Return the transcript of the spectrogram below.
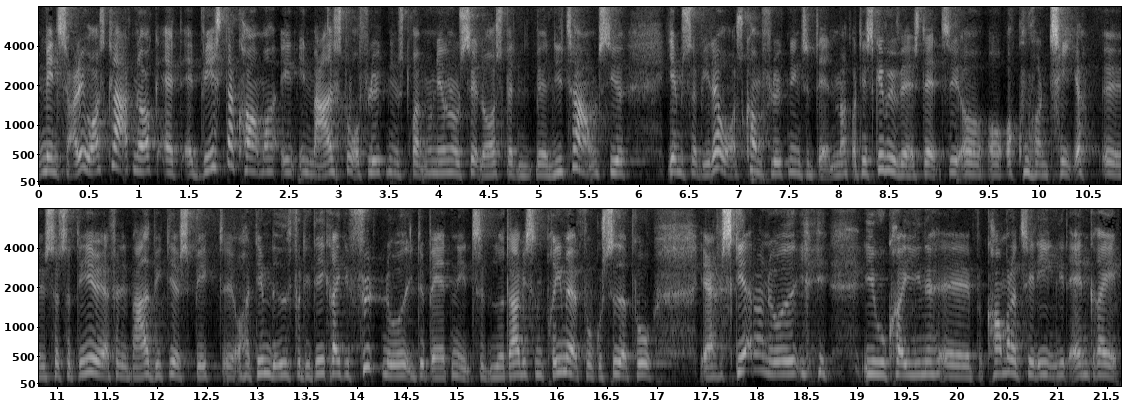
men så er det jo også klart nok, at, at hvis der kommer en, en meget stor flygtningestrøm, nu nævner du selv også, hvad, den, hvad Litauen siger, jamen så vil der jo også komme flygtninge til Danmark, og det skal vi være i stand til at, at, at kunne håndtere. Øh, så, så det er i hvert fald et meget vigtigt aspekt øh, at have det med, fordi det er ikke rigtig fyldt noget i debatten indtil videre. Der er vi sådan primært fokuseret på, ja, sker der noget i, i Ukraine? Øh, kommer der til et egentligt angreb?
